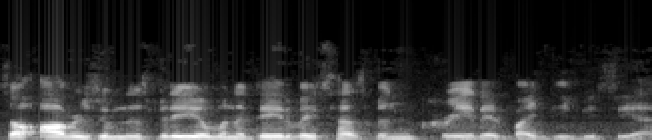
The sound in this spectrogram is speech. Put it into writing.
so I'll resume this video when the database has been created by DBCA.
